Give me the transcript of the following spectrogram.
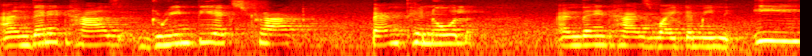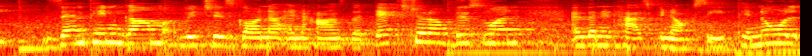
And then it has green tea extract panthenol and then it has vitamin E, xanthan gum which is gonna enhance the texture of this one. And then it has phenoxyethanol,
